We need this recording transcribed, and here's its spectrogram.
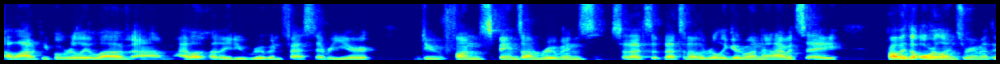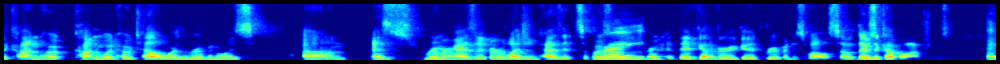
a lot of people really love. Um, I love how they do Reuben Fest every year, do fun spins on Reubens. So that's that's another really good one. And I would say probably the Orleans Room at the Cotton Ho- Cottonwood Hotel, where the Reuben was, um, as rumor has it or legend has it, supposedly Right. invented. They've got a very good Reuben as well. So there's a couple options. Uh,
